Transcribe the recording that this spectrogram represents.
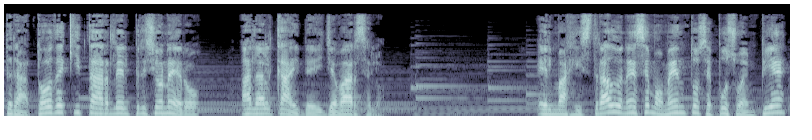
trató de quitarle el prisionero al alcaide y llevárselo. El magistrado en ese momento se puso en pie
